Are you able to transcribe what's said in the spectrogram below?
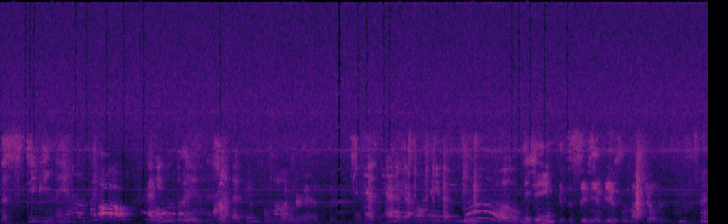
The stick in there, oh, and you wouldn't believe, this is that beautiful home. It hasn't had it that long either. Whoa. Nadean? Get to see me abusing my children,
